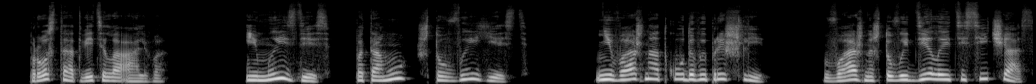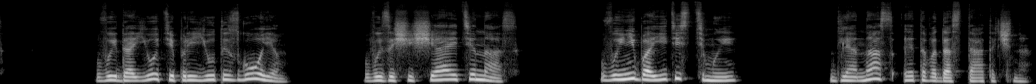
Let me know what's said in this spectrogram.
— просто ответила Альва. «И мы здесь, потому что вы есть. Неважно, откуда вы пришли. Важно, что вы делаете сейчас. Вы даете приют изгоям. Вы защищаете нас. Вы не боитесь тьмы. Для нас этого достаточно.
